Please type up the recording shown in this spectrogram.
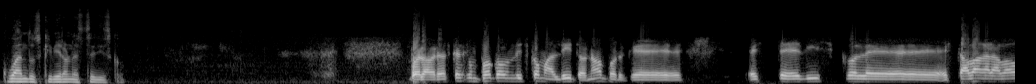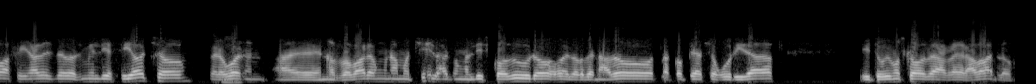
¿Cuándo escribieron este disco? Pues la verdad es que es un poco un disco maldito, ¿no? Porque este disco le estaba grabado a finales de 2018, pero bueno, eh, nos robaron una mochila con el disco duro, el ordenador, la copia de seguridad y tuvimos que volver a regrabarlo.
